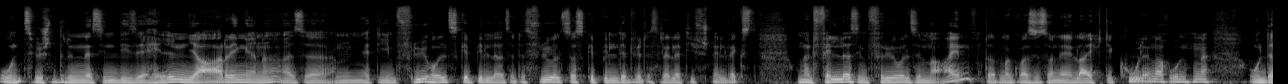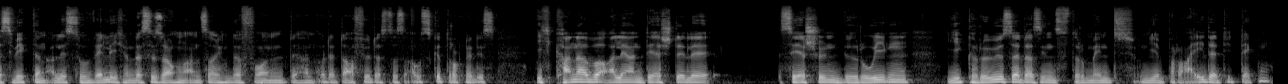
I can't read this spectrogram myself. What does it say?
Und zwischendrin sind diese hellen Jahrringe, ne, also ähm, die im Frühholz gebildet, also das Frühholz, das gebildet wird, das relativ schnell wächst. Und dann fällt das im Frühholz immer ein. Da hat man quasi so eine leichte Kuhle nach unten und das wirkt dann alles so wellig. Und das ist auch ein Anzeichen davon der, oder dafür, dass das ausgetrocknet ist. Ich kann aber alle an der Stelle sehr schön beruhigen je größer das Instrument und je breiter die Decken,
